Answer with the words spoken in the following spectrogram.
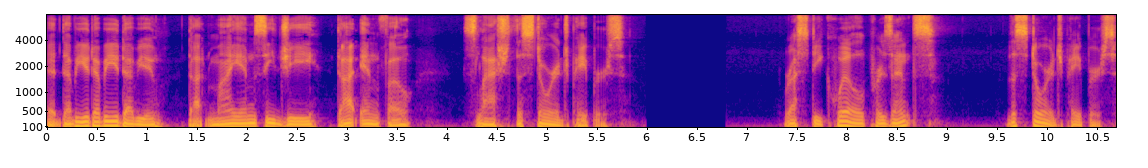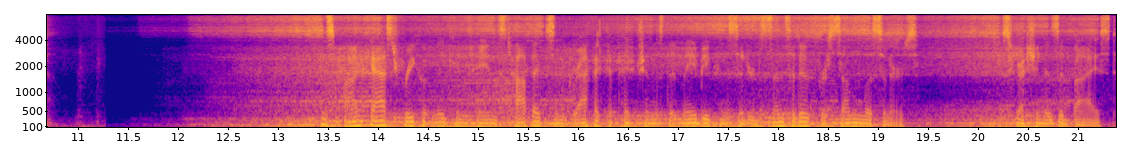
at www.mymcg.info slash the storage papers. Rusty Quill presents The Storage Papers. This podcast frequently contains topics and graphic depictions that may be considered sensitive for some listeners. Discretion is advised.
